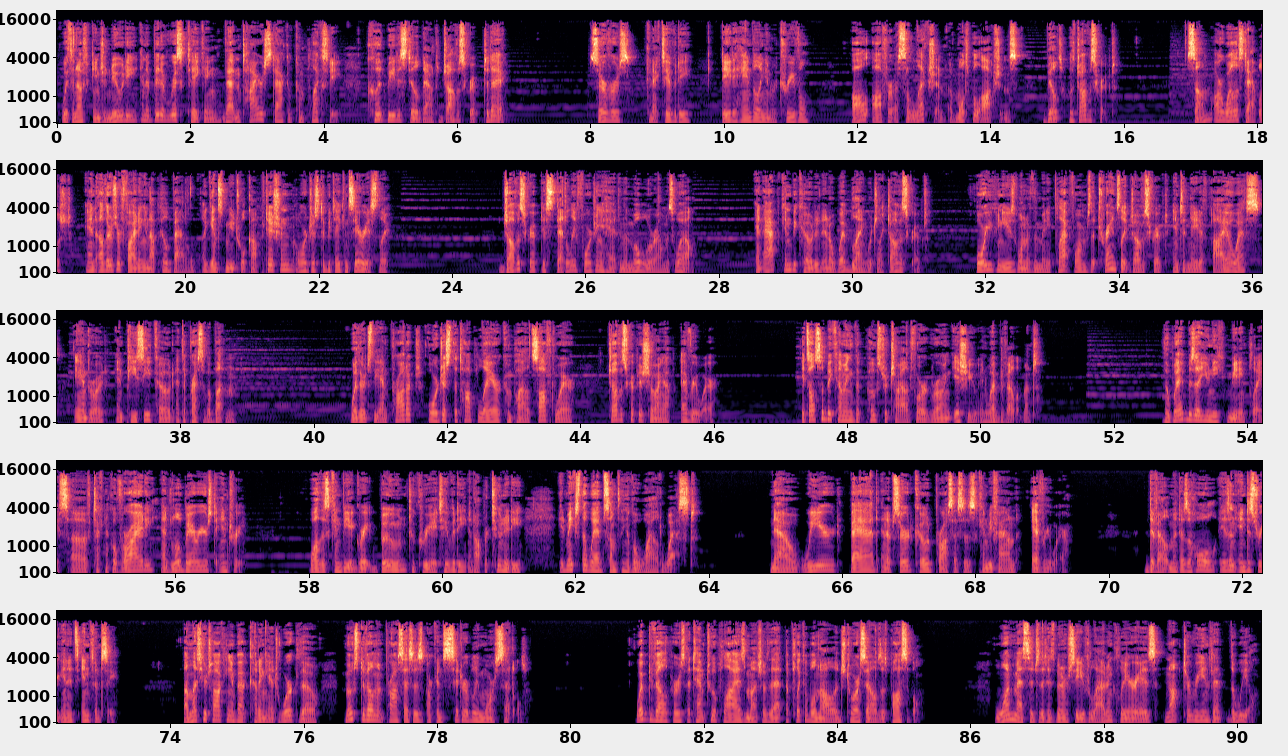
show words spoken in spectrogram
With enough ingenuity and a bit of risk taking, that entire stack of complexity could be distilled down to JavaScript today. Servers, connectivity, data handling and retrieval all offer a selection of multiple options built with JavaScript. Some are well established, and others are fighting an uphill battle against mutual competition or just to be taken seriously. JavaScript is steadily forging ahead in the mobile realm as well. An app can be coded in a web language like JavaScript, or you can use one of the many platforms that translate JavaScript into native iOS, Android, and PC code at the press of a button. Whether it's the end product or just the top layer compiled software, JavaScript is showing up everywhere. It's also becoming the poster child for a growing issue in web development. The web is a unique meeting place of technical variety and low barriers to entry. While this can be a great boon to creativity and opportunity, it makes the web something of a wild west. Now, weird, bad, and absurd code processes can be found everywhere. Development as a whole is an industry in its infancy. Unless you're talking about cutting edge work, though, most development processes are considerably more settled. Web developers attempt to apply as much of that applicable knowledge to ourselves as possible. One message that has been received loud and clear is not to reinvent the wheel.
